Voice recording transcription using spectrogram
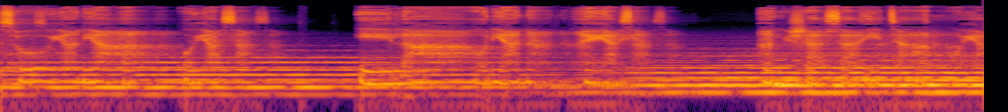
Osuyanya Uyasa. Ila Unyana Ayasa. Angshasa Ita Amuya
